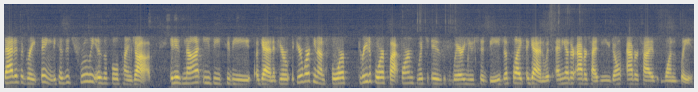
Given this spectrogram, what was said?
that is a great thing because it truly is a full-time job. It is not easy to be again if you're if you're working on four three to four platforms, which is where you should be. Just like again with any other advertising, you don't advertise one place.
